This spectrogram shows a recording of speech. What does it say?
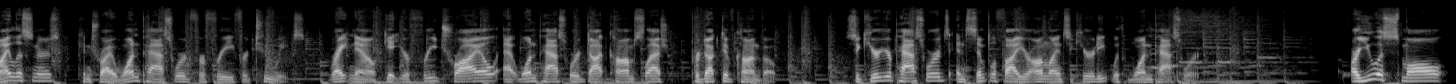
my listeners can try 1Password for free for two weeks. Right now, get your free trial at onepassword.com slash productive convo. Secure your passwords and simplify your online security with 1Password. Are you a small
